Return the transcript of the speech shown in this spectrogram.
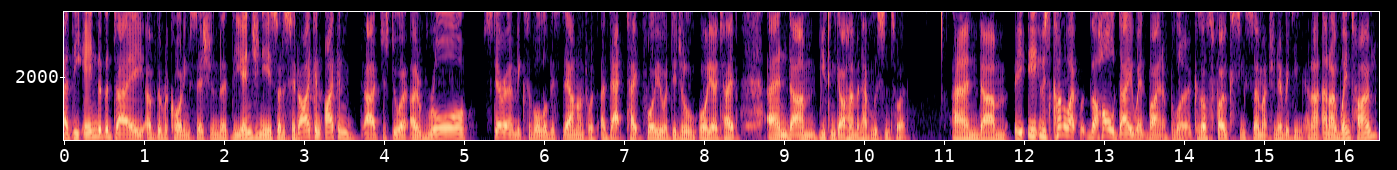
at the end of the day of the recording session, that the engineer sort of said, "I can I can uh, just do a, a raw stereo mix of all of this down onto a, a DAT tape for you, a digital audio tape, and um, you can go home and have a listen to it." And um, it, it was kind of like the whole day went by in a blur because I was focusing so much on everything. And I, and I went home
